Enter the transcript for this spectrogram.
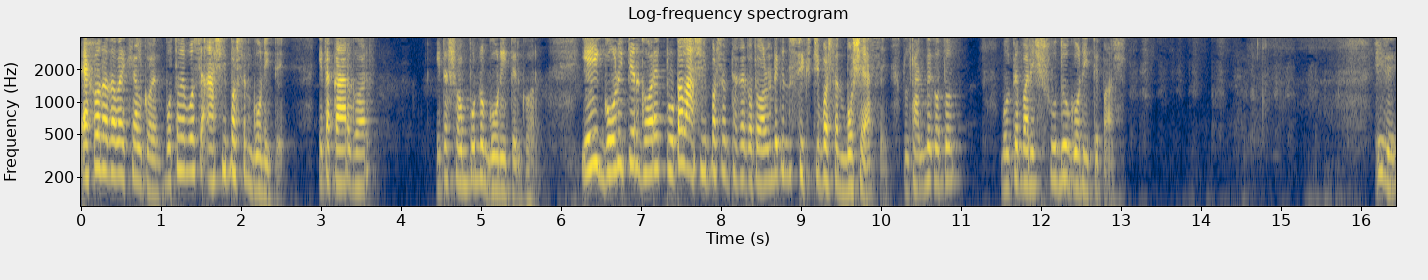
এখন দাদা ভাই খেয়াল করেন, প্রথমে বলছে আশি পার্সেন্ট গণিতে। এটা কার ঘর? এটা সম্পূর্ণ গণিতের ঘর। এই গণিতের ঘরে টোটাল আশি পার্সেন্ট থাকার কথা অলরেডি কিন্তু সিক্সটি পার্সেন্ট বসে আছে। তাহলে থাকবে কত? বলতে পারি শুধু গণিতে পাস। এই যে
